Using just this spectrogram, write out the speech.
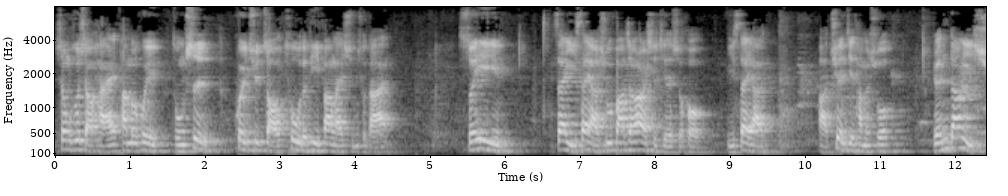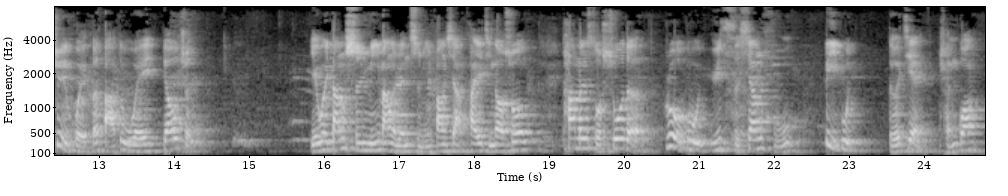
生不出小孩，他们会总是会去找错误的地方来寻求答案。所以在以赛亚书八章二十节的时候，以赛亚啊劝诫他们说：“人当以训诲和法度为标准，也为当时迷茫的人指明方向。”他也警告说：“他们所说的若不与此相符，必不得见晨光。”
